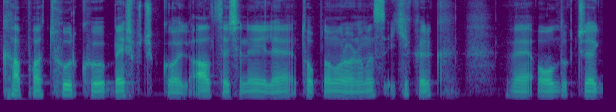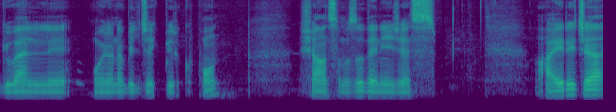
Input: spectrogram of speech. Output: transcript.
Kapa Turku 5.5 gol alt seçeneğiyle toplam oranımız 2.40 ve oldukça güvenli oynanabilecek bir kupon. Şansımızı deneyeceğiz. Ayrıca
